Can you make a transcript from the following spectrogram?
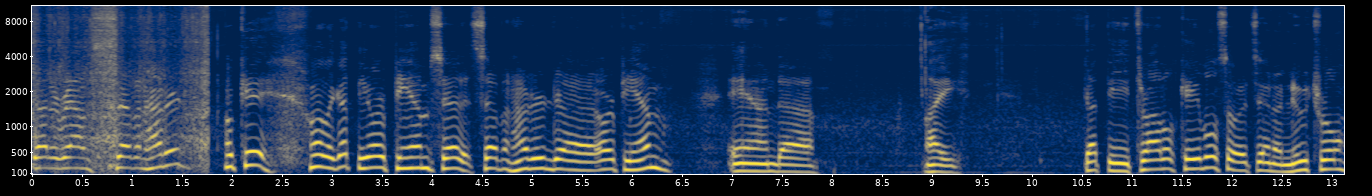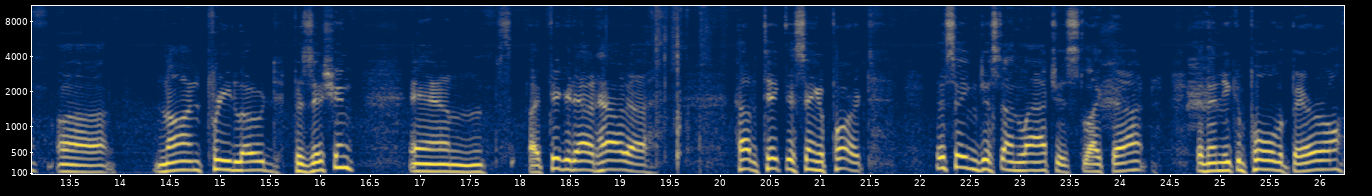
Got around 700. Okay, well I got the RPM set at 700 uh, RPM and uh, I got the throttle cable so it's in a neutral uh, non-preload position and I figured out how to how to take this thing apart. This thing just unlatches like that and then you can pull the barrel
